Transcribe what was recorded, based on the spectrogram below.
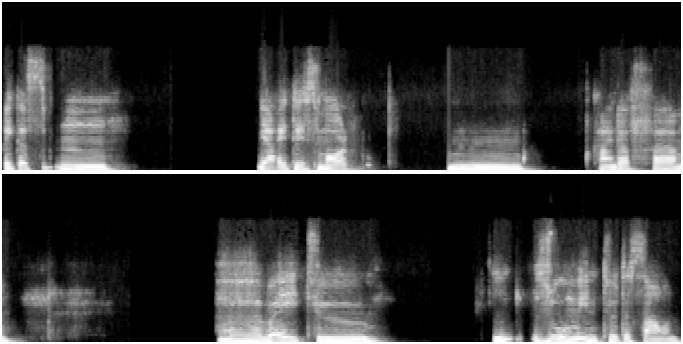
because um, yeah it is more um, kind of um, a way to zoom into the sound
